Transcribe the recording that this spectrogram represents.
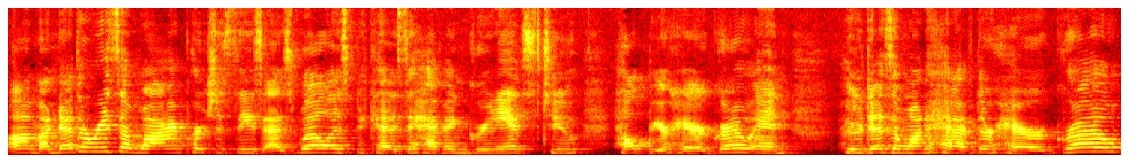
Um, another reason why I purchased these as well is because they have ingredients to help your hair grow and who doesn't want to have their hair grow?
